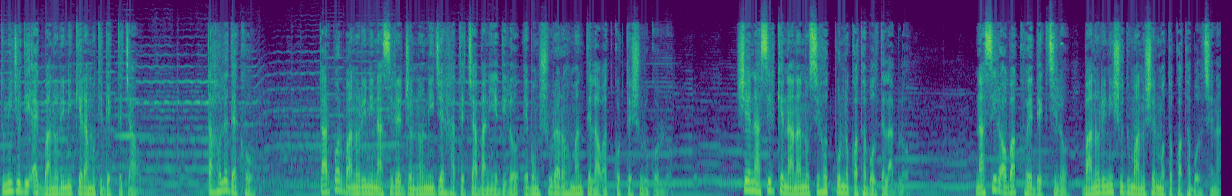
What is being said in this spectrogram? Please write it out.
তুমি যদি এক বানরিনী কেরামতি দেখতে চাও, তাহলে দেখো। তারপর বানরিনী নাসিরের জন্য নিজের হাতে চা বানিয়ে দিল এবং সুরা রহমান তেলাওয়াত করতে শুরু করল। সে নাসিরকে নানা নসিহতপূর্ণ কথা বলতে লাগল। নাসির অবাক হয়ে দেখছিল, বানরিনী শুধু মানুষের মতো কথা বলছে না।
